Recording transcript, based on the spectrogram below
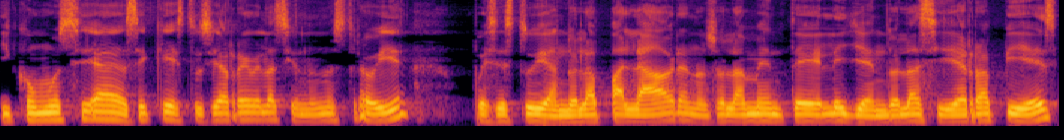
¿Y cómo se hace que esto sea revelación en nuestra vida? Pues estudiando la palabra, no solamente leyéndola así de rapidez,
